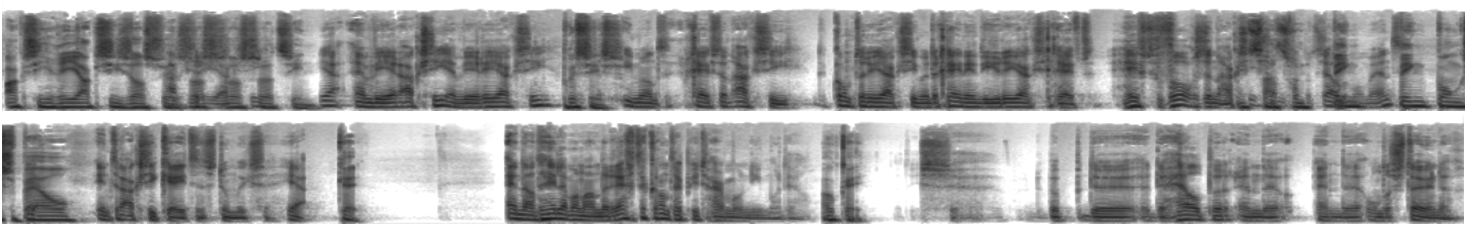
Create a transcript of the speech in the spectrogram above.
Actie-reactie, zoals, we- zoals, zoals we dat zien. Ja, en weer actie en weer reactie. Precies. Dus iemand geeft een actie, er komt een reactie, maar degene die reactie geeft, heeft vervolgens een Het actie. staat Soms op zo'n hetzelfde ping, moment. pingpongspel. Interactieketens noem ik ze. Ja. Oké. En dan helemaal aan de rechterkant heb je het harmoniemodel. Oké. Dus eh, de, de, helper en de, en de ondersteuner.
